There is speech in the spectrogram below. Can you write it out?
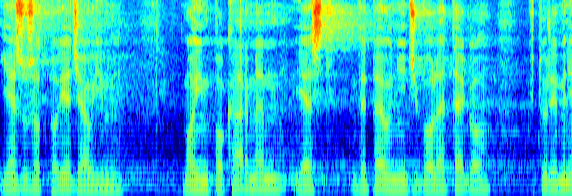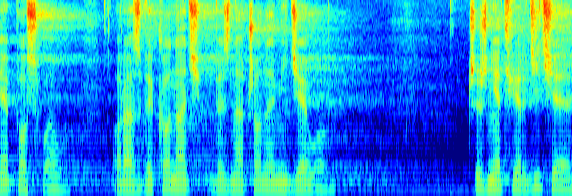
Jezus odpowiedział im, moim pokarmem jest wypełnić wolę tego, który mnie posłał oraz wykonać wyznaczone mi dzieło. Czyż nie twierdzicie,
